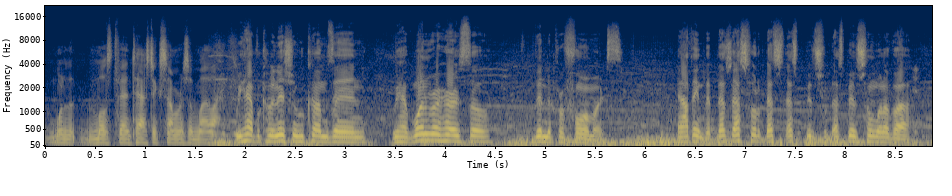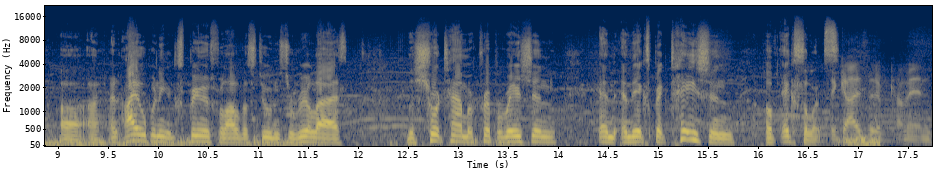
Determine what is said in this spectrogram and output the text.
one of the most fantastic summers of my life. We have a clinician who comes in, we have one rehearsal, then the performance. And I think that that's, that's, sort of, that's, that's, been, that's been somewhat of a, uh, an eye-opening experience for a lot of the students to realize the short time of preparation and, and the expectation of excellence. The guys that have come in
